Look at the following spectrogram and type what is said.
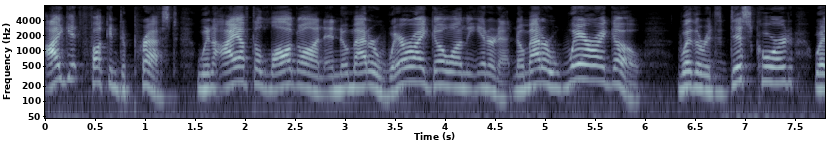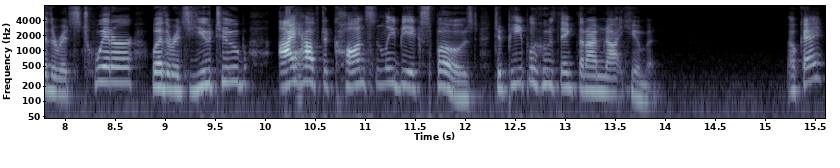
I get fucking depressed when I have to log on and no matter where I go on the internet, no matter where I go, whether it's Discord, whether it's Twitter, whether it's YouTube, I have to constantly be exposed to people who think that I'm not human. Okay?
